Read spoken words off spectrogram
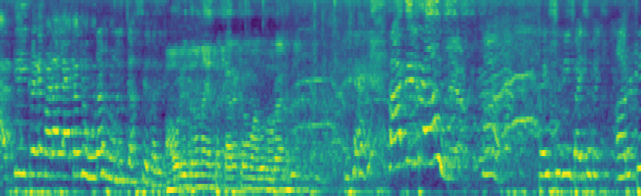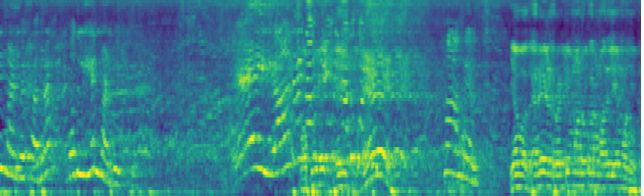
ಅದಕ್ಕೆ ಈ ಕಡೆ ಮಾಡಲ್ಲ ಯಾಕಂದ್ರೆ ಊರಾಗ ಜಾಸ್ತಿ ಅದಾರಿ. ಅವ್ರಿದ್ರನ ಎಂತ ಕಾರ್ಯಕ್ರಮ ಆಗೋದು ಊರಾಗ? ಹಾಗಿಲ್ರ ಹಾ ಕೈ ಸೊನ್ನಿ ಬೈ ಸೊನ್ನಿ ಆ, ರೊಟ್ಟಿ ಮಾಡ್ಬೇಕಾದ್ರ ಮೊದಲು ಏನ್ ಮಾಡ್ಬೇಕು? ಹಾ ಹೇಳು. ಯಾವ ಕರೆ ಹೇಳಿ ರೊಟ್ಟಿ ಮಾಡ್ಬೇಕಾದ್ರೆ ಮೊದಲು ಏನ್ ಮಾಡ್ಬೇಕು?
